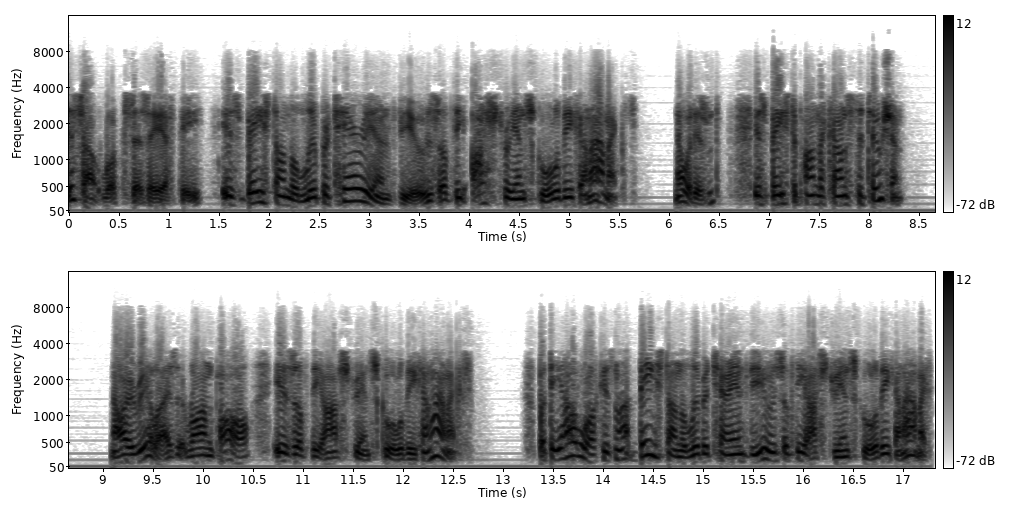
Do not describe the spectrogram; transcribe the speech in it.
This outlook, says AFP, is based on the libertarian views of the Austrian School of Economics. No, it isn't. It's based upon the Constitution. Now, I realize that Ron Paul is of the Austrian School of Economics. But the outlook is not based on the libertarian views of the Austrian School of Economics.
